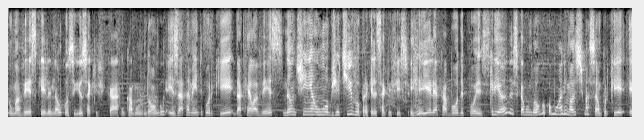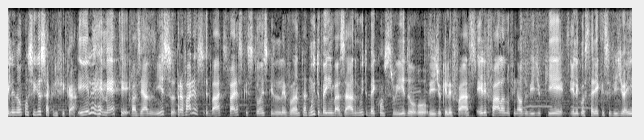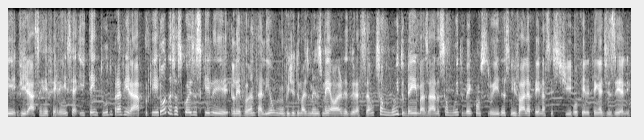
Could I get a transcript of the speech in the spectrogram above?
uma vez que ele não conseguiu sacrificar um camundongo, exatamente porque daquela vez não tinha um objetivo para aquele sacrifício. E ele acabou depois criando esse camundongo como um animal de estimação, porque ele não conseguiu sacrificar. E ele remete, baseado nisso, para vários debates, várias questões que ele levanta, muito bem embasado, muito bem construído o vídeo que ele faz. Ele fala no final do vídeo que ele gostaria que esse vídeo aí virasse referência e tem tudo para virar, porque todas as coisas que ele levanta ali, um, um vídeo de mais ou menos meia hora de duração, são muito bem embasadas, são muito bem construídas e vale a pena assistir o que ele tem a dizer ali.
